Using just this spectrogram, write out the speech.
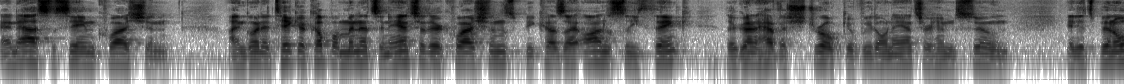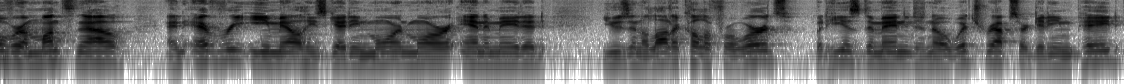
and asked the same question. I'm going to take a couple minutes and answer their questions because I honestly think they're going to have a stroke if we don't answer him soon. And it's been over a month now, and every email he's getting more and more animated, using a lot of colorful words, but he is demanding to know which reps are getting paid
